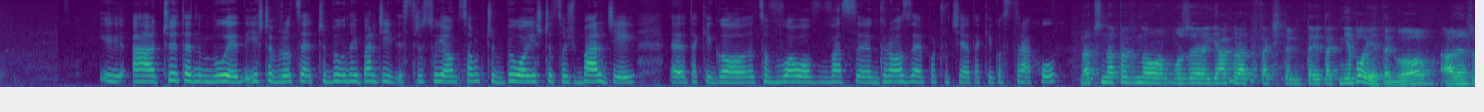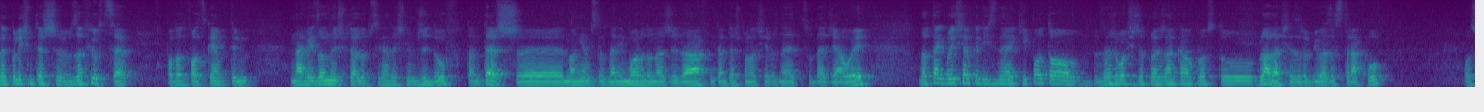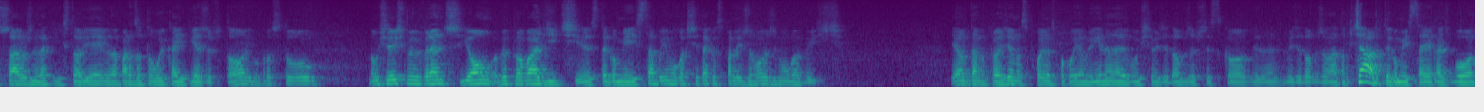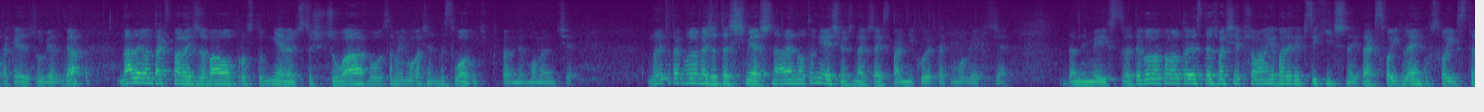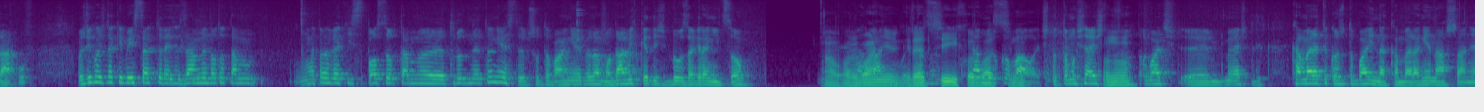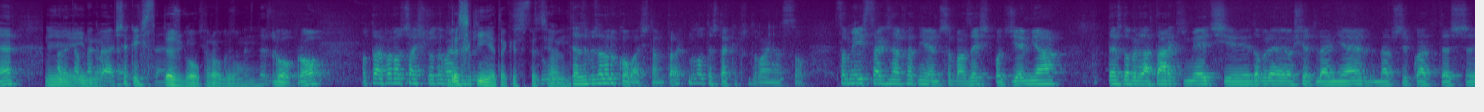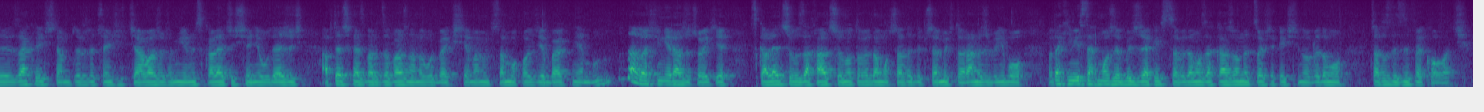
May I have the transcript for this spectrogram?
A czy ten młyn, jeszcze wrócę, czy był najbardziej stresującą, czy było jeszcze coś bardziej e, takiego, co wywołało w Was e, grozę, poczucie takiego strachu? Znaczy na pewno, może ja akurat tak się te, te, tak nie boję tego, ale na przykład byliśmy też w Zofiówce pod Otwockiem, w tym nawiedzonym szpitalu psychiatrycznym Żydów. Tam też e, no, Niemcy dokonali mordu na Żydach i tam też pewno się różne cuda działy. No tak byliście kiedyś z inną ekipą, to zdarzyło się, że koleżanka po prostu blada się zrobiła ze strachu. Słyszała różne takie historie i ona bardzo to łyka i wierzy w to i po prostu no, musieliśmy wręcz ją wyprowadzić z tego miejsca, bo nie mogła się tego sparaliżowało, że mogła wyjść. Ja ją tam wyprowadziłem, no spokojnie, spokojnie, mówię, nie denerwuj się, będzie dobrze, wszystko będzie dobrze. Ona tam chciała do tego miejsca jechać, bo on takie rzeczy uwielbia, no ale ją tak sparaliżowało, po prostu nie wiem, czy coś czuła, bo sama nie mogła się wysłowić w pewnym momencie. No i to tak może wiesz, że jest śmieszne, ale no to nie jest śmieszne, jak człowiek spanikuje w takim obiekcie, w danym miejscu. Dlatego na pewno to jest też właśnie przełamanie bariery psychicznej, tak, swoich lęków, swoich strachów. Bo jeżeli chodzi o takie miejsca, które zwiedzamy, no to tam na pewno w jakiś sposób tam e, trudny to nie jest to przygotowanie. Wiadomo, Dawid kiedyś był za granicą, A w Albanii, byłeś, Grecji i tam Chorwacji. no. nurkowałeś. No to musiałeś No. przygotować, y, miałeś kamerę, tylko że to była inna kamera, nie nasza, nie? Nie, Ale nie, tam inna. nagrałeś jakieś sceny. Też GoPro było. Też GoPro. No to na pewno trzeba się przygotować. Bez żeby- takie specjalne. Żeby zanurkować tam, tak? No to też takie przygotowania są. Są miejsca, gdzie na przykład, nie wiem, trzeba zejść pod ziemia, też dobre latarki mieć, y, dobre oświetlenie, na przykład też y, zakryć tam różne części ciała, żeby nie wiem, skaleczyć się, nie uderzyć. Apteczka jest bardzo ważna na urbexie, mamy w samochodzie, bo jak, nie wiem, zdarza się nieraz, że człowiek się skaleczył, zahaczył, no to wiadomo, trzeba wtedy przemyć to rany, żeby nie było, bo w takich miejscach może być, że jakieś, co wiadomo, zakażone coś, jakieś, no wiadomo, trzeba to zdezynfekować.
